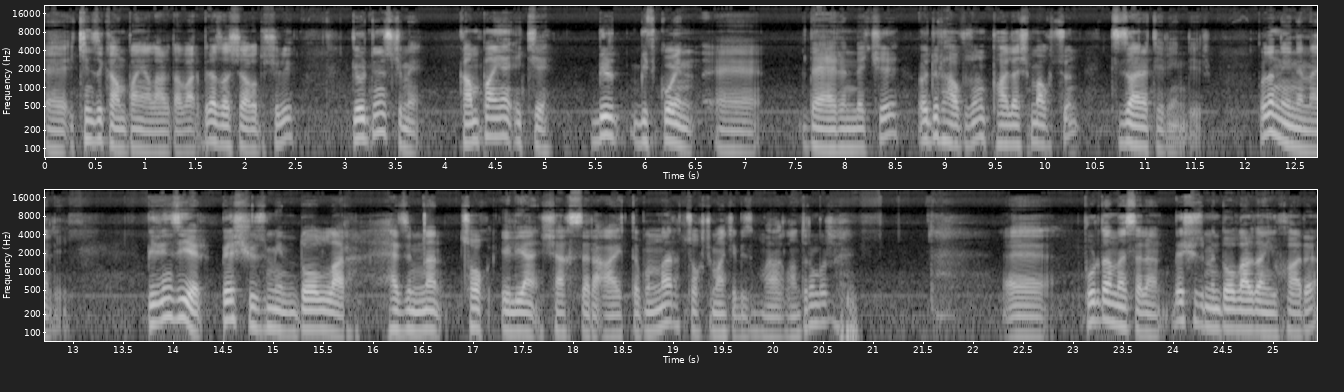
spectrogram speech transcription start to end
e, ikinci kampanyalar da var. Biraz aşağı düşürük. Gördüyünüz kimi kampanya 2 bir Bitcoin e, dəyərindəki ödül havuzunu paylaşmaq üçün ticarət eləyin deyir. Burada nə etməliyik? Birinci yer 500 min dollar həcmdən çox eləyən şəxslərə aiddir bunlar. Çox güman ki, bizi maraqlandırmır. e, burada məsələn 500 min dollardan yuxarı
